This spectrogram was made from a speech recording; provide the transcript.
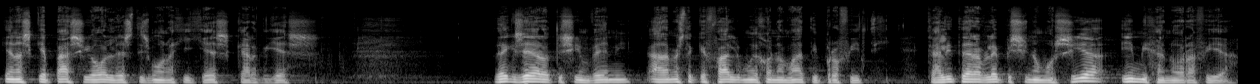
και να σκεπάσει όλες τις μοναχικές καρδιές. Δεν ξέρω τι συμβαίνει, αλλά μέσα στο κεφάλι μου έχω ένα μάτι προφήτη. Καλύτερα βλέπεις συνωμοσία ή μηχανογραφία.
